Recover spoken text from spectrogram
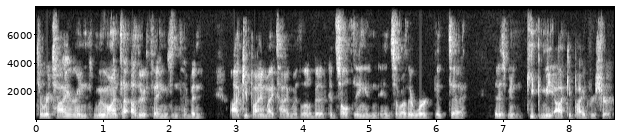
to retire and move on to other things, and have been occupying my time with a little bit of consulting and, and some other work that that has been keeping me occupied for sure.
